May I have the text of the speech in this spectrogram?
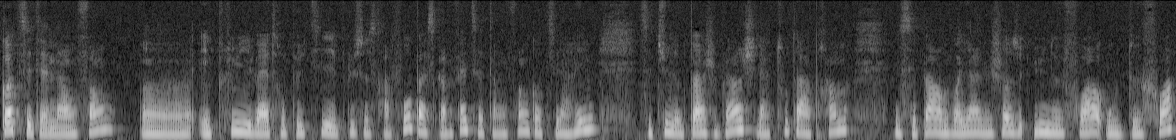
quand c'est un enfant euh, et plus il va être petit et plus ce sera faux parce qu'en fait cet enfant quand il arrive c'est une page blanche, il a tout à apprendre et c'est pas en voyant les choses une fois ou deux fois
